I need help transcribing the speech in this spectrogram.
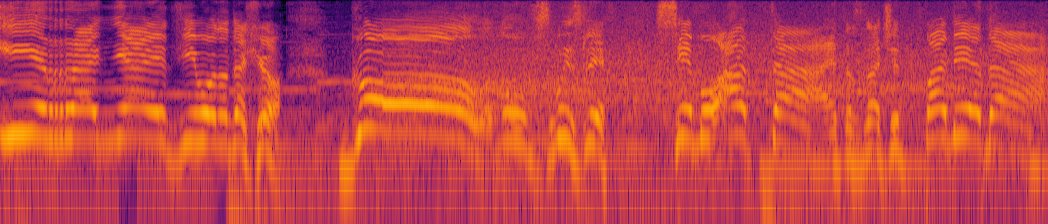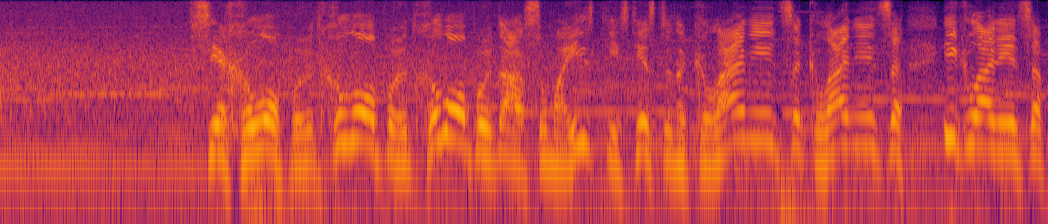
и роняет его на дахё. Гол! Ну, в смысле, Себуатта! Это значит победа! Все хлопают, хлопают, хлопают. А сумоист, естественно, кланяется, кланяется и кланяется.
